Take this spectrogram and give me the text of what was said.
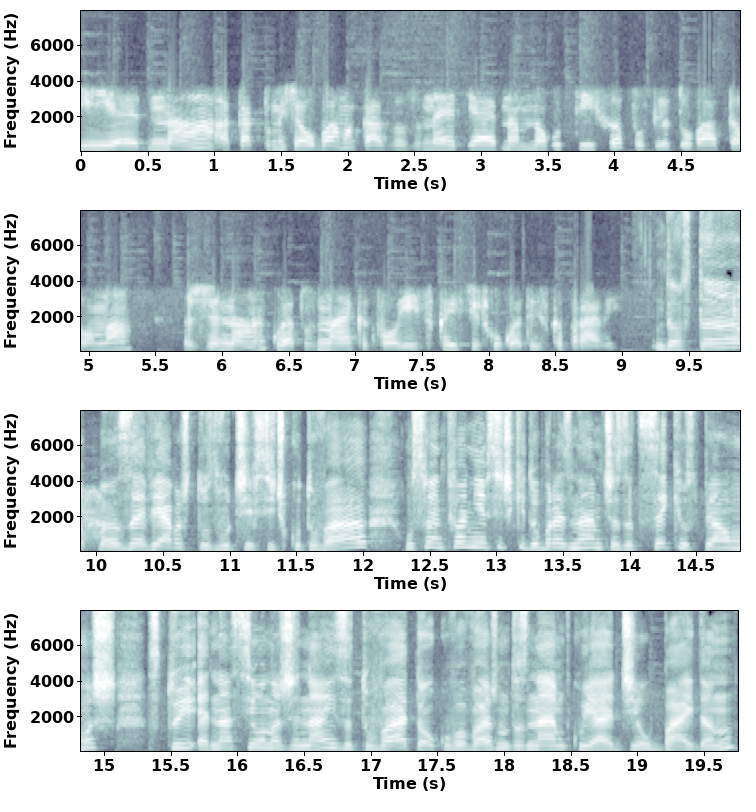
И една, а както Мишел Обама казва за нея, тя е една много тиха, последователна жена, която знае какво иска и всичко, което иска прави. Доста заявяващо звучи всичко това. Освен това, ние всички добре знаем, че зад всеки успял мъж стои една силна жена и за това е толкова важно да знаем коя е Джил Байден.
